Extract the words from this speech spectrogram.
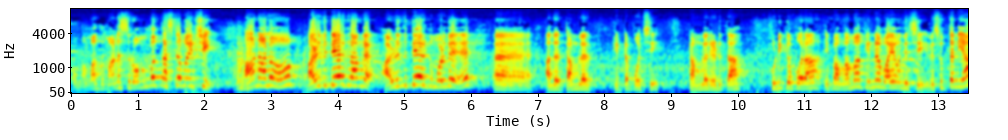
அவங்க அம்மாவுக்கு மனசு ரொம்ப கஷ்டமாயிடுச்சு. ஆனாலும் அழுதுட்டே இருக்கிறாங்க. அழுதுட்டே இருக்கும் பொழுது அந்த டம்ளர் கிட்ட போச்சு. டம்ளர் எடுத்தா குடிக்க போகிறான் இப்போ அவங்க அம்மாவுக்கு என்ன பயம் வந்துருச்சு? இது சுத்தண்ணியா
